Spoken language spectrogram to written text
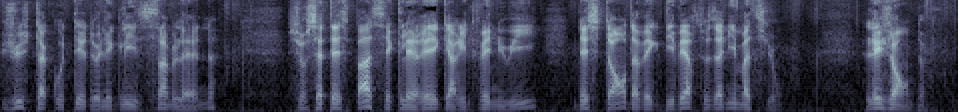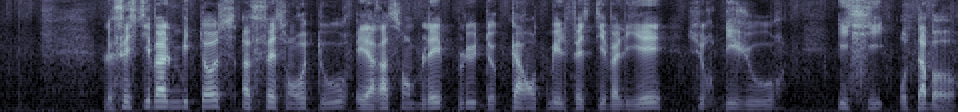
juste à côté de l'église Saint-Melaine. Sur cet espace éclairé car il fait nuit, des stands avec diverses animations. Légende. Le festival Mythos a fait son retour et a rassemblé plus de 40 000 festivaliers sur 10 jours, ici au Tabor.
